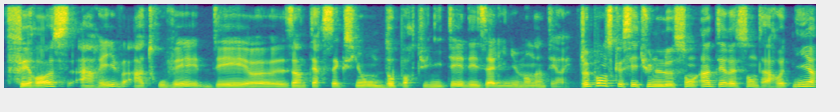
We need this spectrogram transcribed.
féroce arrive à trouver des euh, intersections d'opportunités, des alignements d'intérêts. Je pense que c'est une leçon intéressante à retenir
